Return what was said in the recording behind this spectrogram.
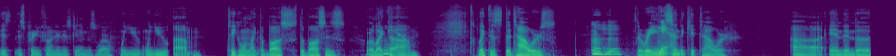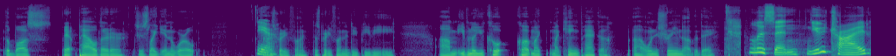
it's it's pretty fun in this game as well when you when you um take on like the boss the bosses or like the um like this the towers Mm-hmm. the Rayne Yeah. Syndicate Tower, uh, and then the the boss pa- pal that are just like in the world. So Yeah. that's pretty fun. That's pretty fun to do PVE. Um, even though you caught caught my my Kingpaca uh, on the stream the other day, Listen, you tried.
